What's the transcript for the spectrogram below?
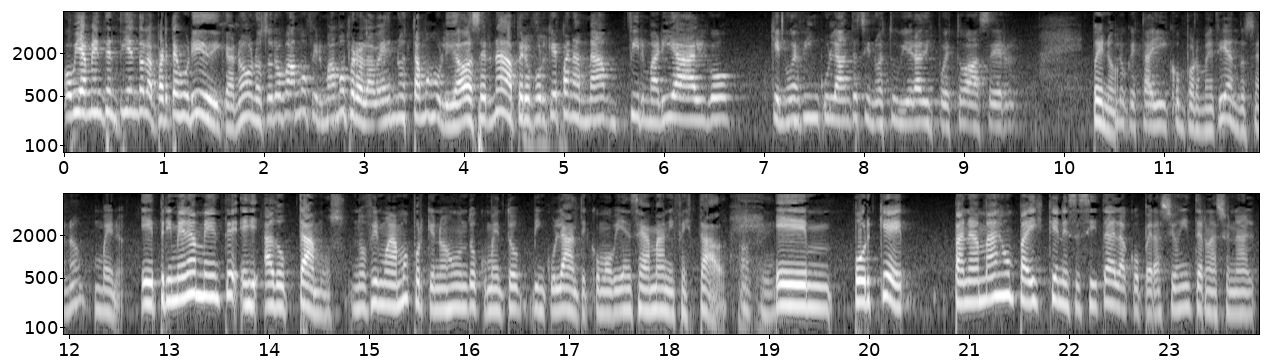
obviamente entiendo la parte jurídica, ¿no? Nosotros vamos, firmamos, pero a la vez no estamos obligados a hacer nada. Pero ¿por qué Panamá firmaría algo que no es vinculante si no estuviera dispuesto a hacer bueno, lo que está ahí comprometiéndose, ¿no? Bueno, eh, primeramente eh, adoptamos, no firmamos porque no es un documento vinculante, como bien se ha manifestado. Ok. Eh, ¿Por qué? Panamá es un país que necesita de la cooperación internacional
